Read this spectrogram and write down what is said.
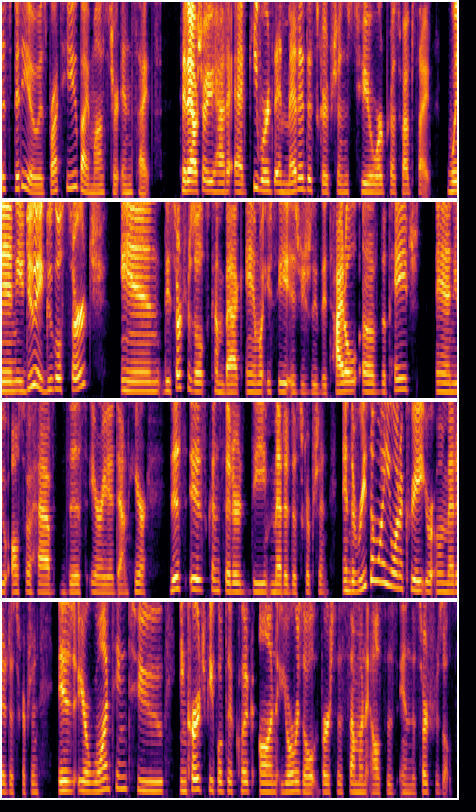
This video is brought to you by Monster Insights. Today I'll show you how to add keywords and meta descriptions to your WordPress website. When you do a Google search and the search results come back and what you see is usually the title of the page and you also have this area down here. This is considered the meta description. And the reason why you want to create your own meta description is you're wanting to encourage people to click on your result versus someone else's in the search results.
